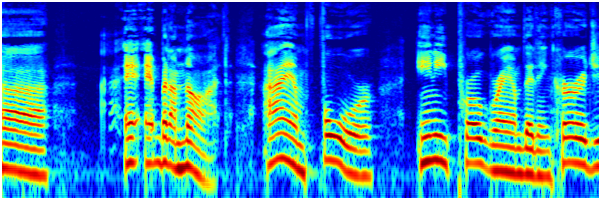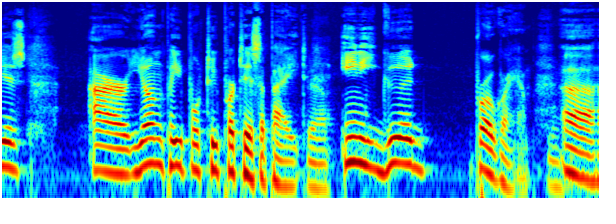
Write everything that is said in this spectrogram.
uh, and, and- but I'm not. I am for any program that encourages our young people to participate. Yeah. Any good program. Uh,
